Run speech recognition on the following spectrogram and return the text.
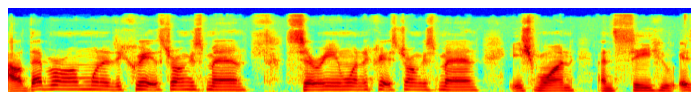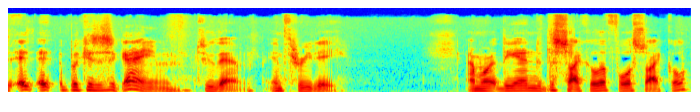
Aldebaran wanted to create the strongest man. Sirian wanted to create the strongest man. Each one and see who it, it, it, because it's a game to them in 3D. And we're at the end of the cycle, the fourth cycle,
